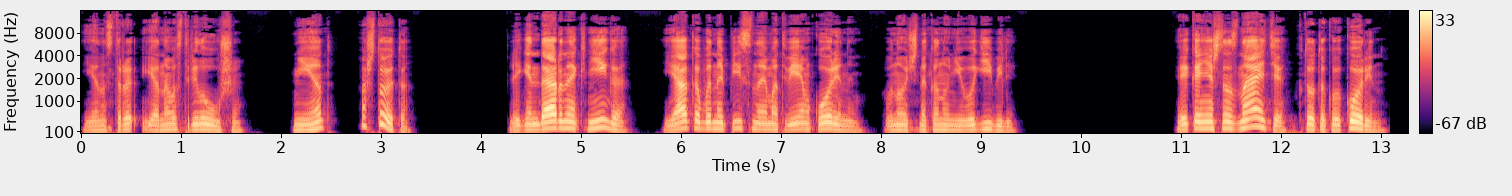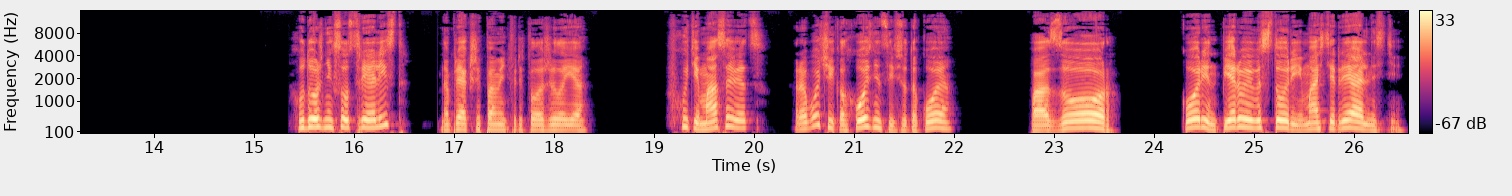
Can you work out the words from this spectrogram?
Я, настро... Я навострила уши. «Нет? А что это?» «Легендарная книга, якобы написанная Матвеем Кориным, в ночь накануне его гибели. Вы, конечно, знаете, кто такой Корин? Художник-соцреалист? Напрягший память предположила я. В хуте массовец, рабочий колхозница и все такое. Позор! Корин первый в истории мастер реальности,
